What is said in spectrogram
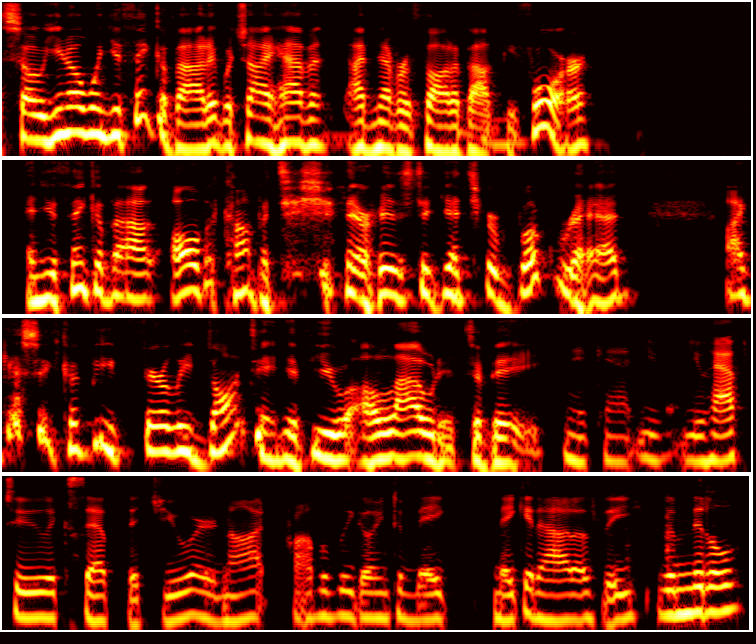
so you know when you think about it, which I haven't, I've never thought about before, and you think about all the competition there is to get your book read, I guess it could be fairly daunting if you allowed it to be. You can't. You you have to accept that you are not probably going to make make it out of the the middle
